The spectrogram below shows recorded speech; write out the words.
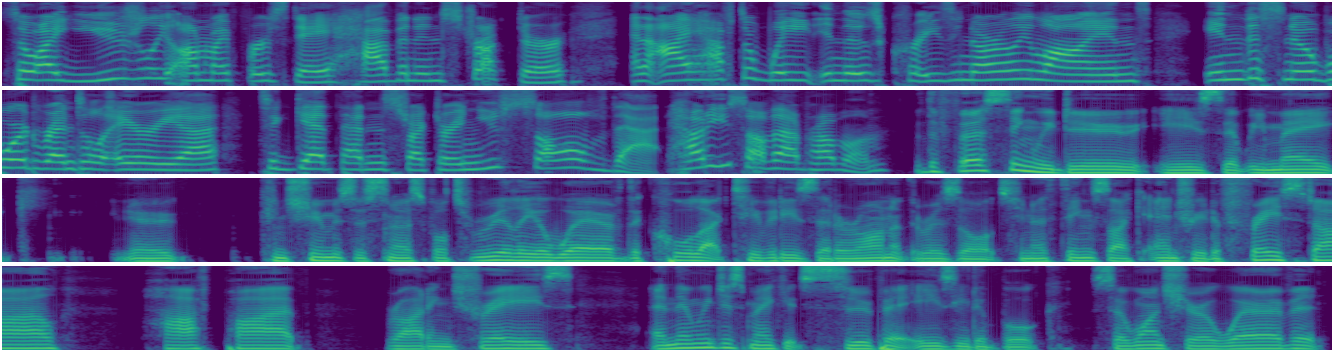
So I usually on my first day have an instructor and I have to wait in those crazy gnarly lines in the snowboard rental area to get that instructor. And you solve that. How do you solve that problem? The first thing we do is that we make you know consumers of snow sports really aware of the cool activities that are on at the resorts. You know things like entry to freestyle, half pipe, riding trees, and then we just make it super easy to book. So once you're aware of it,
